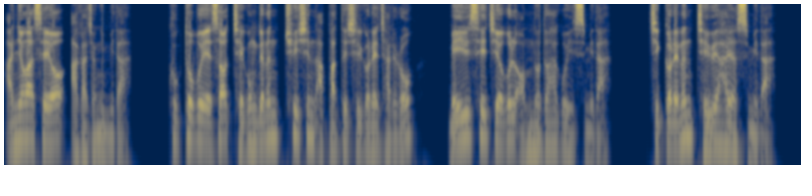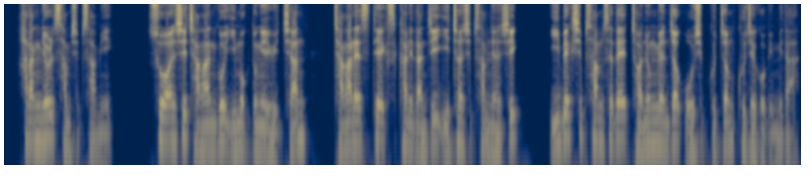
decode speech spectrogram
안녕하세요. 아가정입니다. 국토부에서 제공되는 최신 아파트 실거래 자료로 매일 새 지역을 업로드하고 있습니다. 직거래는 제외하였습니다. 하락률 33위. 수원시 장안구 이목동에 위치한 장안 STX 카니 단지 2013년식 213세대 전용 면적 59.9제곱입니다.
